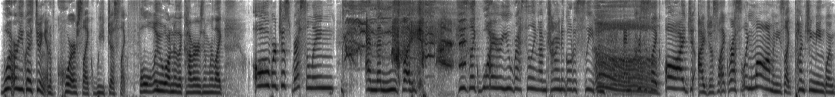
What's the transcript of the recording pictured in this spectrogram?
"What are you guys doing?" And of course, like we just like flew under the covers and we're like, "Oh, we're just wrestling." and then he's like. He's like, why are you wrestling? I'm trying to go to sleep. And, and Chris is like, oh, I, ju- I just like wrestling mom. And he's like punching me and going,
